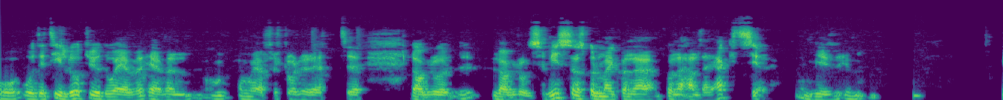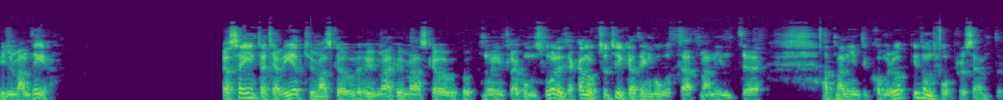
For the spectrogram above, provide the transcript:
och, och det tillåter ju då även, även om jag förstår det rätt, eh, lagråd, lagrådsremissen skulle man kunna, kunna handla i aktier. Vill, vill man det? Jag säger inte att jag vet hur man, ska, hur, man, hur man ska uppnå inflationsmålet. Jag kan också tycka att det är en gåta att man inte, att man inte kommer upp i de två procenten.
